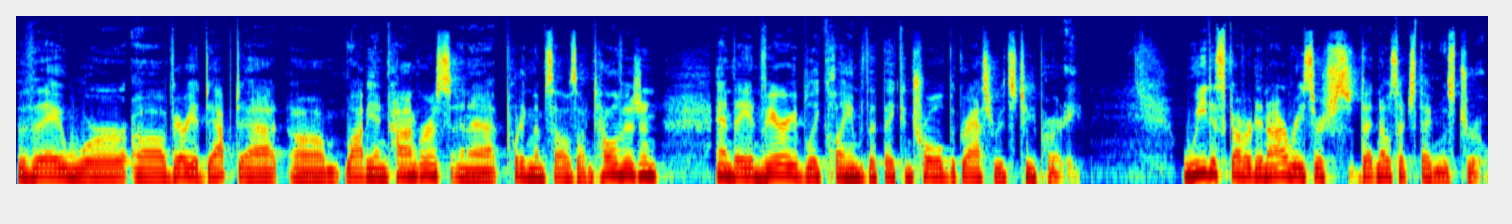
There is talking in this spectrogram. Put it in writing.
They were uh, very adept at um, lobbying Congress and at putting themselves on television and they invariably claimed that they controlled the grassroots Tea Party. We discovered in our research that no such thing was true.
